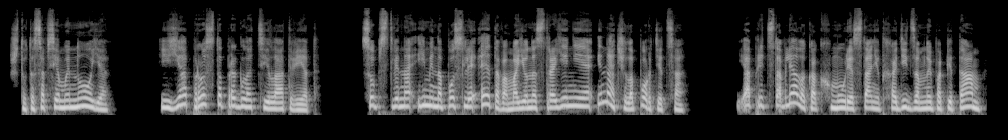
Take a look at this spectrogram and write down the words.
что-то совсем иное. И я просто проглотила ответ. Собственно, именно после этого мое настроение и начало портиться. Я представляла, как хмуря станет ходить за мной по пятам,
